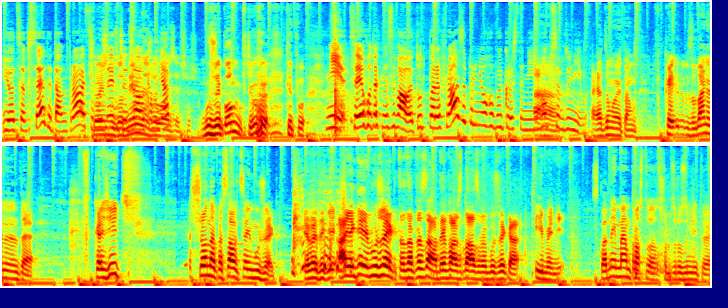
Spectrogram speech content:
І оце все титан праці, мужик, не чи що? Мужиком, типу. Ні, це його так називали. Тут перефрази про нього використані, його псевдоніми. А я думаю, там завдання не на те. Вкажіть, що написав цей мужик. І ви такі, а який мужик то написав, де ваш назви мужика імені. Складний мем, просто щоб зрозуміти.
